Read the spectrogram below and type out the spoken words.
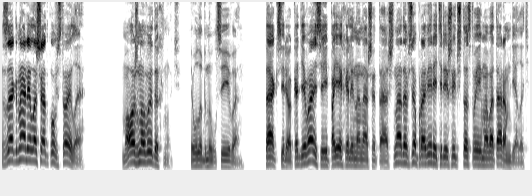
Загнали лошадку в стойло». «Можно выдохнуть», — улыбнулся Иван. «Так, Серег, одевайся и поехали на наш этаж. Надо все проверить и решить, что с твоим аватаром делать».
